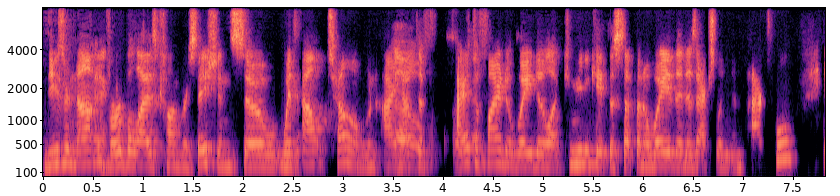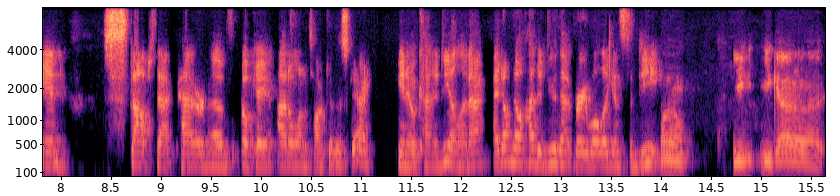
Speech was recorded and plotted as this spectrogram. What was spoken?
these are not Yeah. verbalized conversations so without tone i have to Oh, i have to find a way to like communicate this stuff in a way that is actually impactful and stops that pattern of okay i don't want to talk to this guy you know kind of deal and i, I don't know how to do that very well against the d Well, you you gotta,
